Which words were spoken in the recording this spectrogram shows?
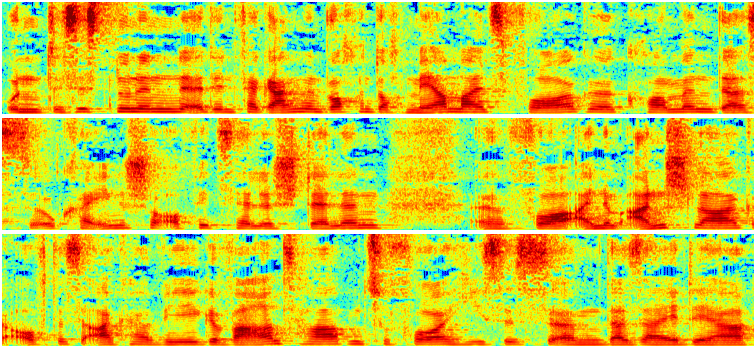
Und es ist nun in den vergangenen Wochen doch mehrmals vorgekommen, dass ukrainische offizielle Stellen äh, vor einem Anschlag auf das AKW gewarnt haben. Zuvor hieß es, ähm, da sei der,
